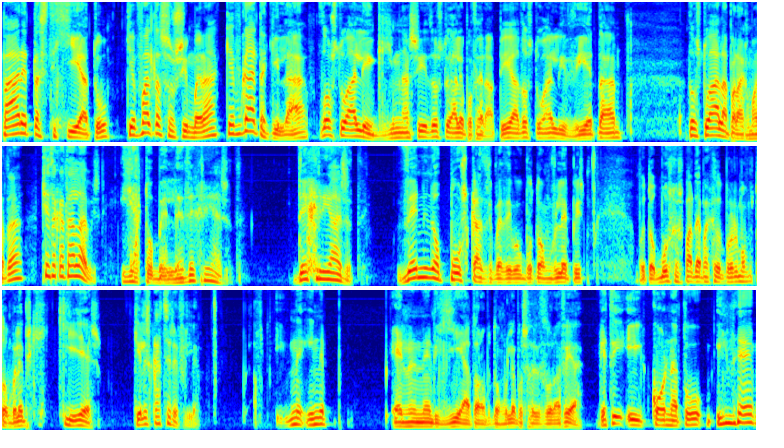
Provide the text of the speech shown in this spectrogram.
Πάρε τα στοιχεία του και βάλτε στο σήμερα και βγάλε τα κιλά. Δώσ' του άλλη γυμνασία, δώσ' του άλλη υποθεραπεία, δώσ' του άλλη δίαιτα, δώσ' του άλλα πράγματα και θα καταλάβεις. Για τον Μπελέ δεν χρειάζεται. Δεν χρειάζεται. Δεν είναι ο Πούσκας, ρε παιδί μου, που τον βλέπεις. Με τον Πούσκας πάντα υπάρχει το πρόβλημα που τον βλέπεις και κοιλιές. Και λες, κάτσε ρε φίλε. Είναι, είναι εν ενεργεία τώρα που τον βλέπω σε αυτή τη φωτογραφία. Γιατί η εικόνα του είναι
